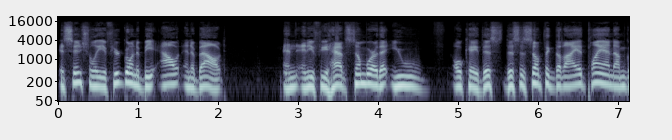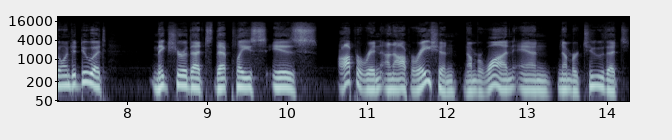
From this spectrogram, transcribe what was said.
essentially, if you're going to be out and about, and and if you have somewhere that you okay this this is something that I had planned I'm going to do it make sure that that place is operating an operation number 1 and number 2 that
